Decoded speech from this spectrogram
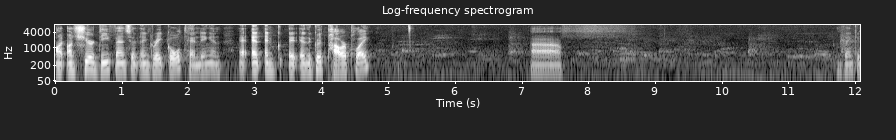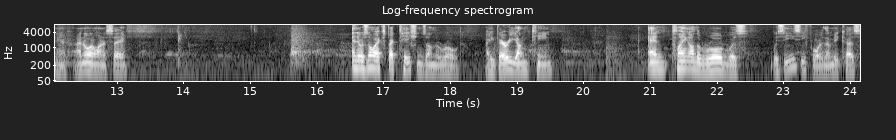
on, on sheer defense and, and great goaltending and, and, and, and the good power play. Uh, I'm thinking here. I know what I want to say. And there was no expectations on the road. A very young team. And playing on the road was was easy for them because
